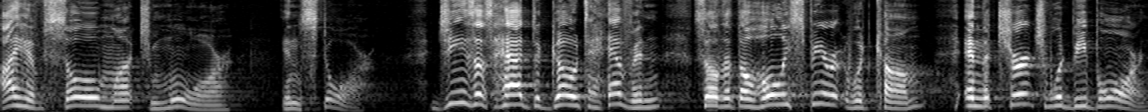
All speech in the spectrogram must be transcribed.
I have so much more in store. Jesus had to go to heaven so that the Holy Spirit would come and the church would be born.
